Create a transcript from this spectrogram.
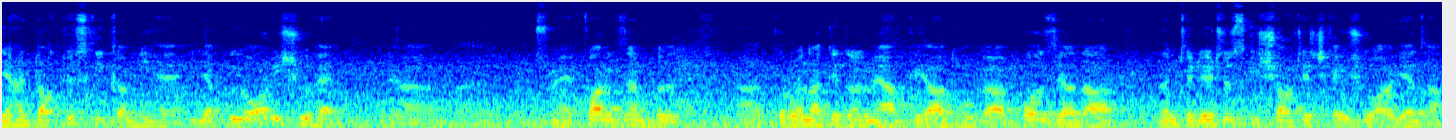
यहाँ डॉक्टर्स की कमी है या कोई और इशू है उसमें फॉर एग्ज़ाम्पल कोरोना के दौर में आपको याद होगा, बहुत ज़्यादा वेंटिलेटर्स की शॉर्टेज का इशू आ गया था।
